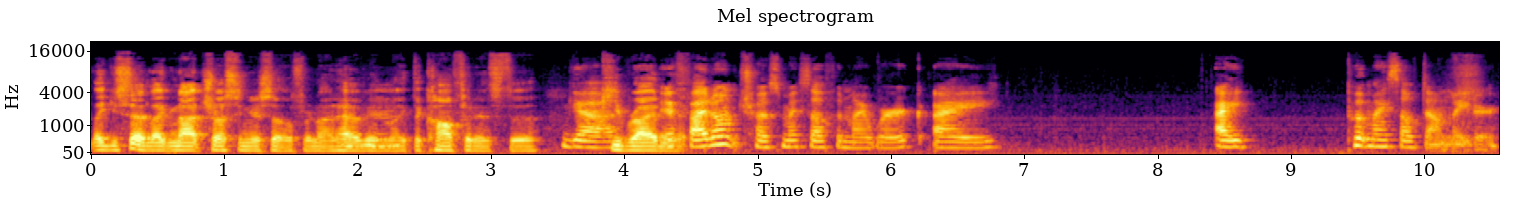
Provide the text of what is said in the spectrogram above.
like you said like not trusting yourself or not having Mhm. like the confidence to yeah. keep riding if it. I don't trust myself in my work, I I put myself down later.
